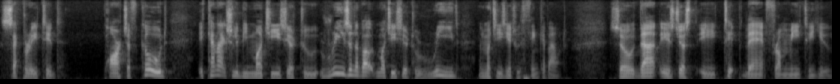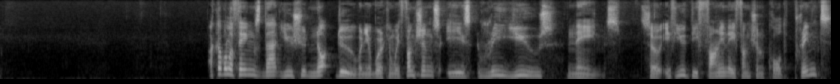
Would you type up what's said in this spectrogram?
separated parts of code, it can actually be much easier to reason about, much easier to read, and much easier to think about. So that is just a tip there from me to you. A couple of things that you should not do when you're working with functions is reuse names. So if you define a function called print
